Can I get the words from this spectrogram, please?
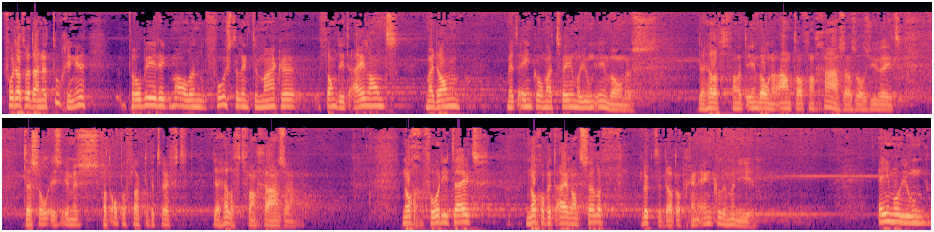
Voordat we daar naartoe gingen, probeerde ik me al een voorstelling te maken van dit eiland, maar dan met 1,2 miljoen inwoners. De helft van het inwoneraantal van Gaza, zoals u weet. Tessel is immers wat oppervlakte betreft de helft van Gaza. Nog voor die tijd, nog op het eiland zelf, lukte dat op geen enkele manier. 1 miljoen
